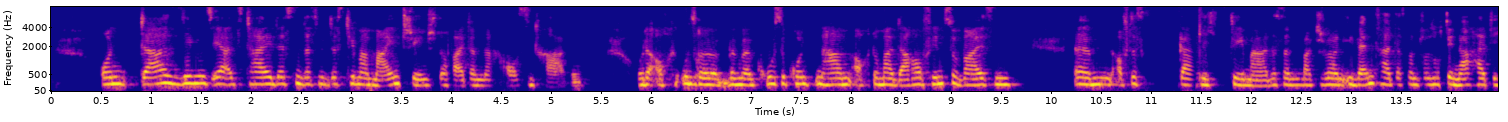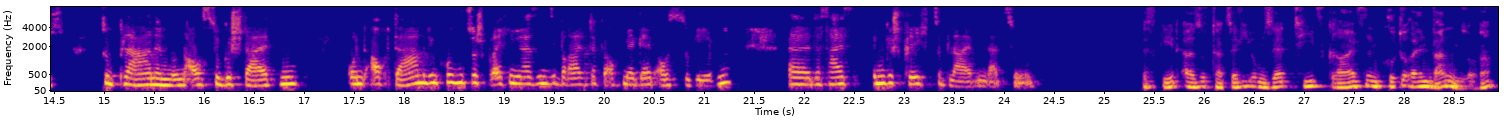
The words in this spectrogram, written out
Und da sehen wir uns eher als Teil dessen, dass wir das Thema Mind Change noch weiter nach außen tragen. Oder auch unsere, wenn wir große Kunden haben, auch nochmal darauf hinzuweisen, ähm, auf das Thema, dass man praktisch ein Event hat, dass man versucht, den nachhaltig zu planen und auszugestalten und auch da mit den Kunden zu sprechen, ja, sind sie bereit dafür auch mehr Geld auszugeben. Äh, das heißt, im Gespräch zu bleiben dazu. Es geht also tatsächlich um sehr tiefgreifenden kulturellen Wandel, oder?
